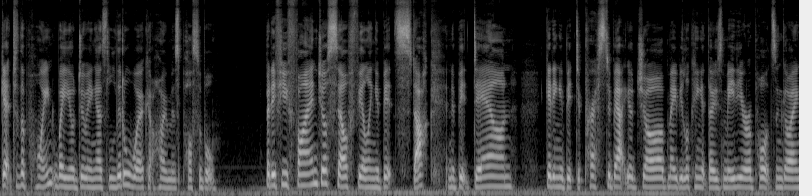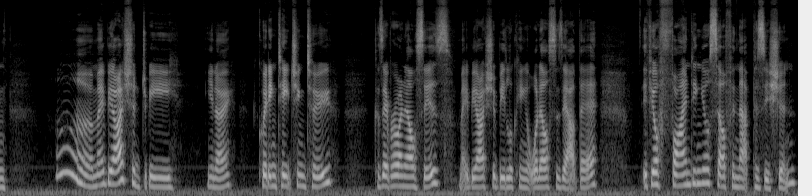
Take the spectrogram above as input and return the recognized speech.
Get to the point where you're doing as little work at home as possible. But if you find yourself feeling a bit stuck and a bit down, getting a bit depressed about your job, maybe looking at those media reports and going, oh, maybe I should be, you know, quitting teaching too, because everyone else is. Maybe I should be looking at what else is out there. If you're finding yourself in that position,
